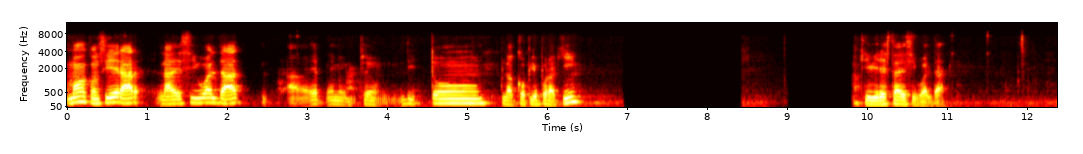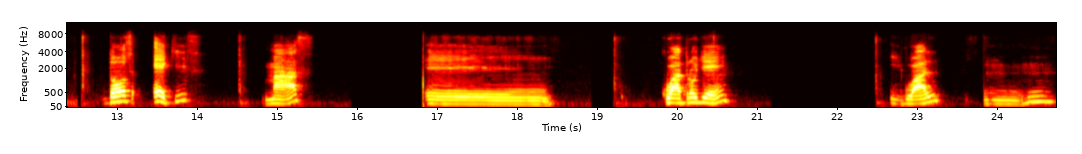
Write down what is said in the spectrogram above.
Vamos a considerar la desigualdad. A ver, un segundito. La copio por aquí. Escribir esta desigualdad. 2x más eh, 4y igual. Uh -huh.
